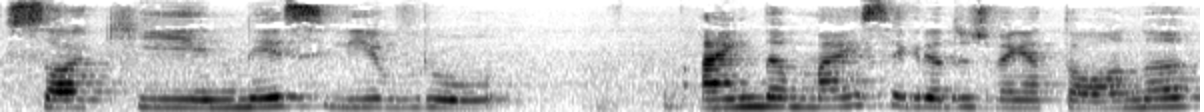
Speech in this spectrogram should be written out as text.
Só que nesse livro ainda mais segredos vêm à tona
